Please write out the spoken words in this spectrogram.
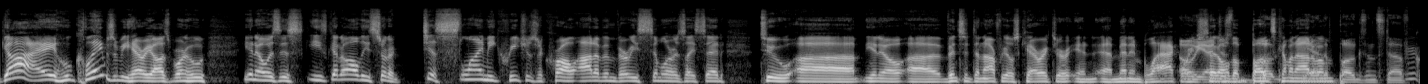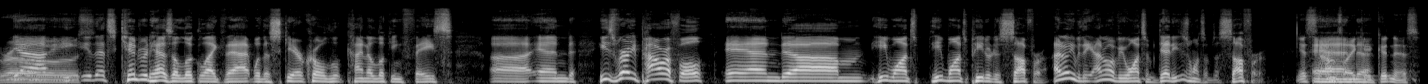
guy who claims to be Harry Osborn? Who, you know, is this? He's got all these sort of just slimy creatures that crawl out of him. Very similar, as I said, to uh, you know uh, Vincent D'Onofrio's character in uh, Men in Black, where he said all the bugs bug- coming out yeah, of the him. bugs and stuff. Gross. Yeah, he- that's Kindred has a look like that with a scarecrow kind of looking face. Uh, and he's very powerful, and um, he wants he wants Peter to suffer. I don't even think I don't know if he wants him dead. He just wants him to suffer. it sounds And, like uh, it. Goodness.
